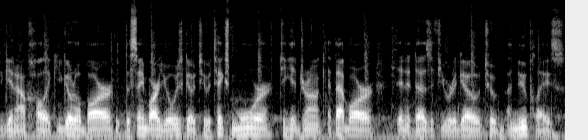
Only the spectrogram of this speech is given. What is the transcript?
again alcoholic, you go to a bar, the same bar you always go to, it takes more to get drunk at that bar than it does if you were to go to a new place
